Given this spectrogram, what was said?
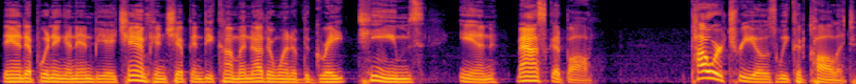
They end up winning an NBA championship and become another one of the great teams in basketball. Power trios, we could call it.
